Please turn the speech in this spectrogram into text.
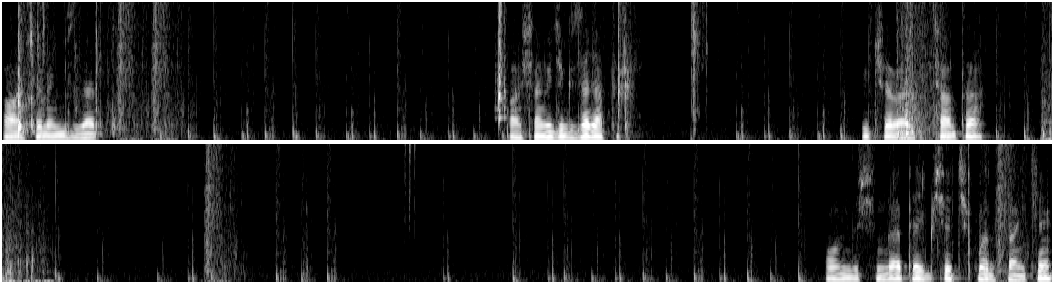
Ağaç hemen güzel. Başlangıcı güzel yaptık. 3 level çanta. Onun dışında pek bir şey çıkmadı sanki.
